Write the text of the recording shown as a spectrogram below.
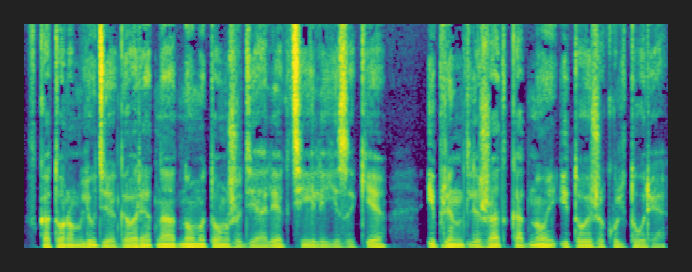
в котором люди говорят на одном и том же диалекте или языке и принадлежат к одной и той же культуре.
